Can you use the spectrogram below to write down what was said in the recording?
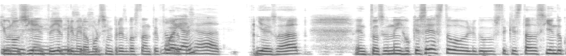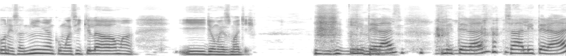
que Sí, uno sí, sí, siente y el sí, primer sí, amor sí. siempre es bastante No, fuerte y a esa edad. Y a esa edad. Entonces me dijo, ¿qué es esto? ¿Usted qué está haciendo con esa niña? ¿Cómo así que la ama? Y yo me desmayé. Literal, literal, o sea, literal.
